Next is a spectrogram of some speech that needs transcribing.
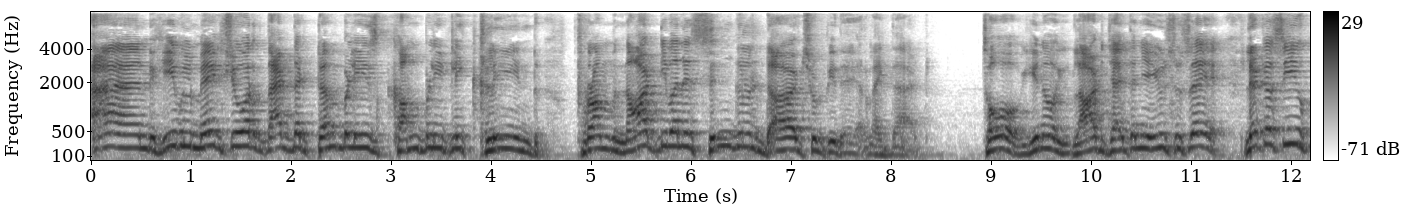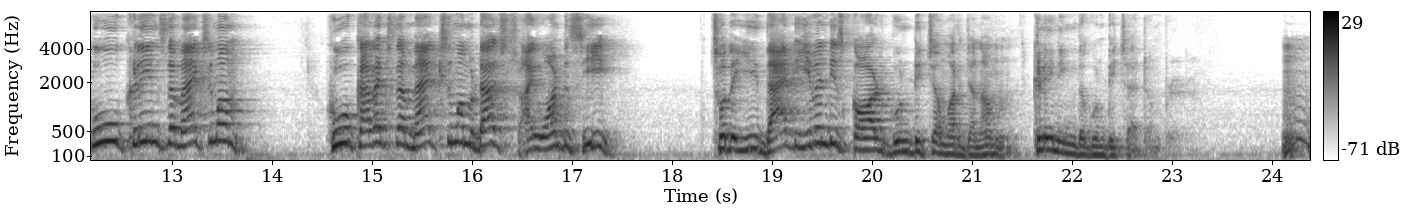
and he will make sure that the temple is completely cleaned from not even a single dirt should be there like that. So, you know, Lord Chaitanya used to say, let us see who cleans the maximum, who collects the maximum dust. I want to see. So the, that event is called Gundicha Marjanam, cleaning the Gundicha temple. Hmm.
